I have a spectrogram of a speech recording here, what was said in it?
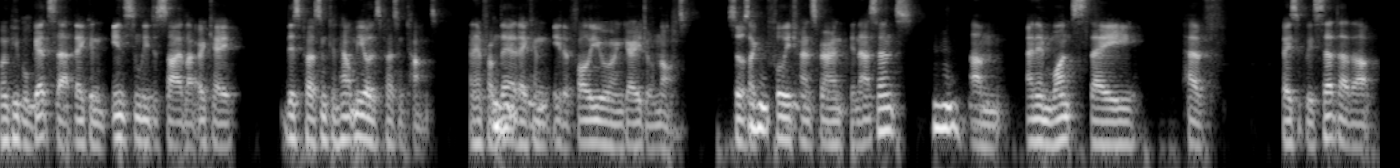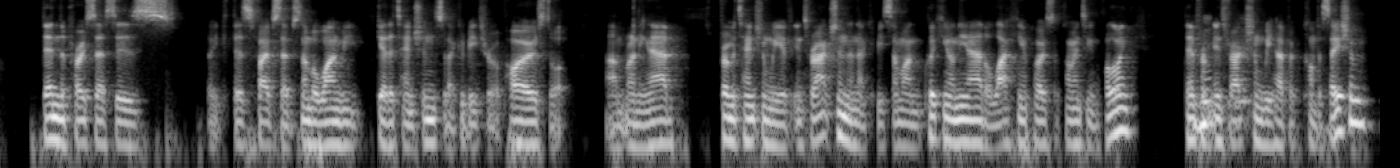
when people get to that, they can instantly decide like, okay, this person can help me or this person can't. And then from mm-hmm. there they can either follow you or engage or not. So it's like mm-hmm. fully transparent in that sense. Mm-hmm. Um, and then once they have basically set that up, then the process is like there's five steps. Number one, we get attention. So that could be through a post or um, running an ad. From attention, we have interaction, and that could be someone clicking on the ad or liking a post or commenting and following. Then from Mhm. interaction, we have a conversation.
